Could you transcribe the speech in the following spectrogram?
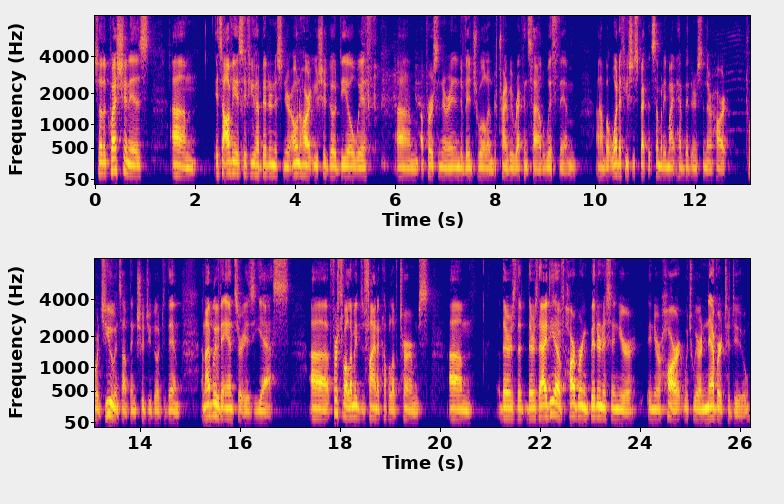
So the question is um, it's obvious if you have bitterness in your own heart, you should go deal with um, a person or an individual and trying to be reconciled with them. Um, but what if you suspect that somebody might have bitterness in their heart towards you in something? Should you go to them? And I believe the answer is yes. Uh, first of all, let me define a couple of terms. Um, there's, the, there's the idea of harboring bitterness in your, in your heart, which we are never to do.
